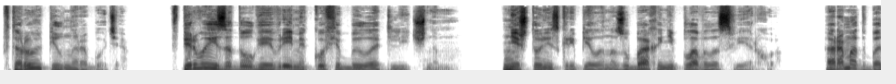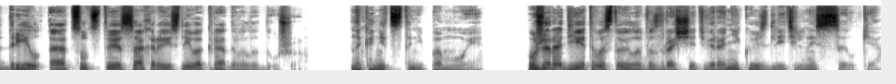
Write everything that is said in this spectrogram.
Вторую пил на работе. Впервые за долгое время кофе был отличным. Ничто не скрипело на зубах и не плавало сверху. Аромат бодрил, а отсутствие сахара и сливок радовало душу. Наконец-то не помои. Уже ради этого стоило возвращать Веронику из длительной ссылки.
